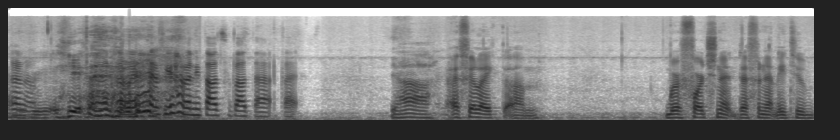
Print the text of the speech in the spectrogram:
I don't agree. know. Yeah. I if you have any thoughts about that, but Yeah. I feel like um, we're fortunate, definitely, to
